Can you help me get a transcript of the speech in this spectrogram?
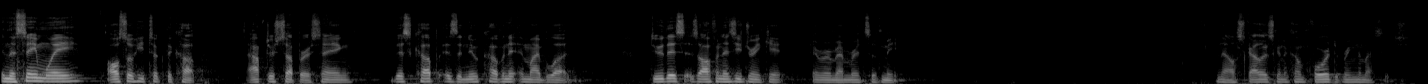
In the same way, also he took the cup after supper, saying, This cup is a new covenant in my blood. Do this as often as you drink it in remembrance of me. Now, Skylar's going to come forward to bring the message.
